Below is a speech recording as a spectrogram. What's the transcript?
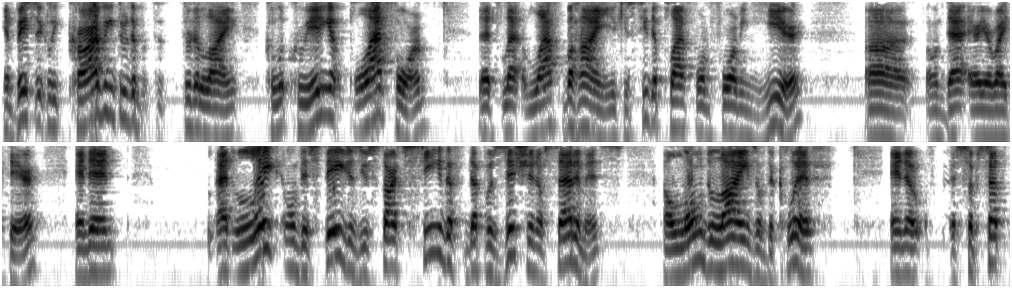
and basically carving through the through the line, creating a platform that's left behind. You can see the platform forming here uh, on that area right there. And then at late on the stages, you start seeing the deposition of sediments along the lines of the cliff and a, a, subset,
